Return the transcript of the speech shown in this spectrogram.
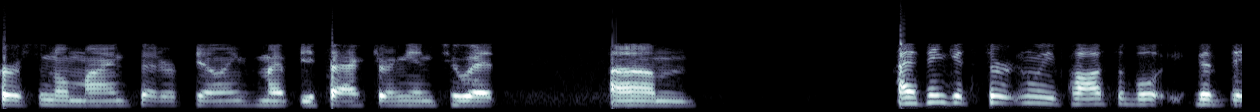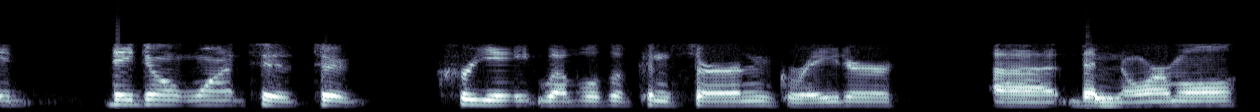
personal mindset or feelings might be factoring into it. Um, I think it's certainly possible that they they don't want to to create levels of concern greater uh, than normal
